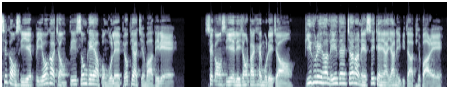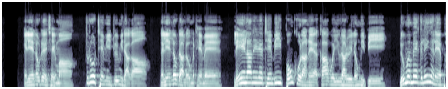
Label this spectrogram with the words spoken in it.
စစ်ကောင်စီရဲ့ပယောဂကြောင့်တေဆုံးခဲ့ရပုံကိုလည်းပြောပြခြင်းပါသေးတယ်။စစ်ကောင်စီရဲ့လေကြောင်းတိုက်ခိုက်မှုတွေကြောင့်ပြည်သူတွေဟာလေရင်တန်ကြားတာနဲ့စိတ်တန်ရရနေပြီးသားဖြစ်ပါတယ်။ငလျင်လောက်တဲ့အချိန်မှာသူတို့ထင်ပြီးတွေးမိတာကငလျင်လောက်တာလို့မထင်ပဲလေရင်လာနေတဲ့ထင်ပြီးပုံးခိုတာနဲ့အကာအကွယ်ယူတာတွေလုံးမိပြီးလူမမဲကလေးငယ်နဲ့ဖ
